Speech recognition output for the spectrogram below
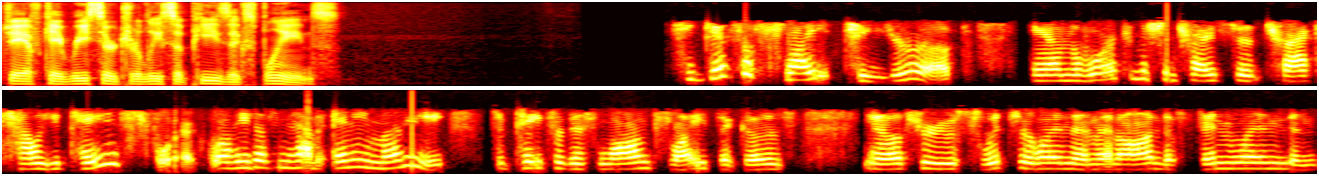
JFK researcher Lisa Pease explains he gets a flight to Europe and the War Commission tries to track how he pays for it. Well, he doesn't have any money to pay for this long flight that goes, you know, through Switzerland and then on to Finland. And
